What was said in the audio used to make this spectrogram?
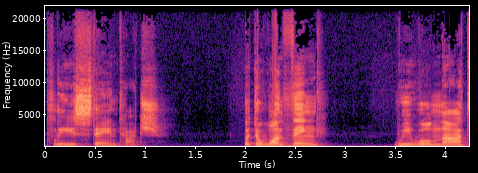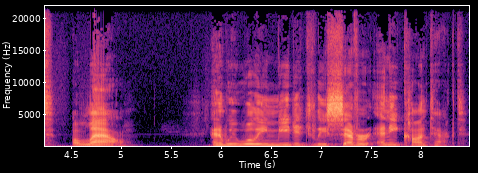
please stay in touch. But the one thing we will not allow, and we will immediately sever any contact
